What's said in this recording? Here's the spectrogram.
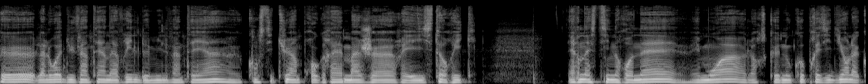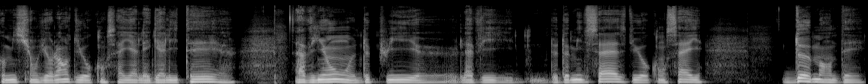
que la loi du 21 avril 2021 euh, constitue un progrès majeur et historique. Ernestine Ronet et moi, lorsque nous coprésidions la commission violence du Haut Conseil à l'égalité, euh, avions, depuis euh, l'avis de 2016 du Haut Conseil, demandé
